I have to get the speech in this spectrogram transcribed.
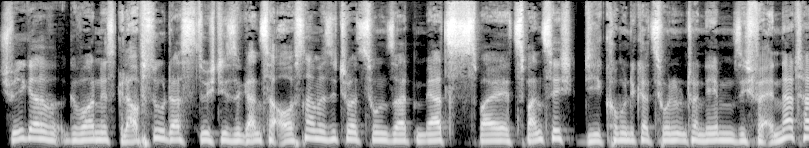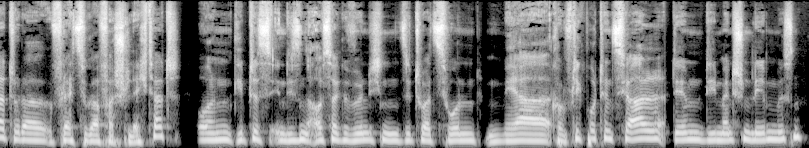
schwieriger geworden ist. Glaubst du, dass durch diese ganze Ausnahmesituation seit März 2020 die Kommunikation in Unternehmen sich verändert hat oder vielleicht sogar verschlechtert? Und gibt es in diesen außergewöhnlichen Situationen mehr Konfliktpotenzial, dem die Menschen leben müssen?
